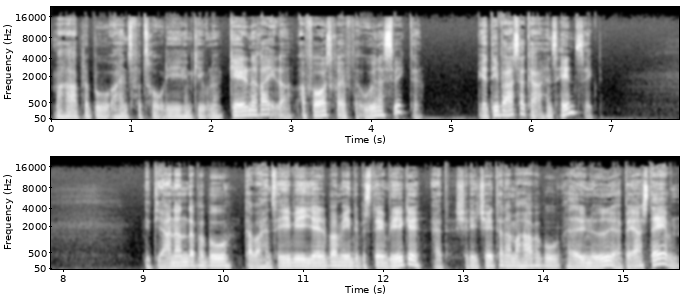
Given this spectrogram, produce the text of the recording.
Mahaprabhu og hans fortrolige hengivne gældende regler og forskrifter uden at svigte. Ja, det var sågar hans hensigt. Nityananda Prabhu, der var hans evige hjælper, mente bestemt ikke, at Shri Chaitanya Mahaprabhu havde nøde at bære staven.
